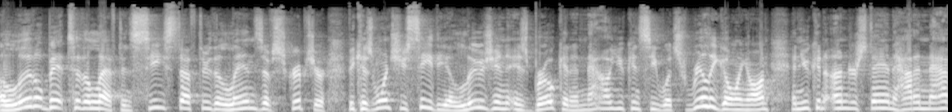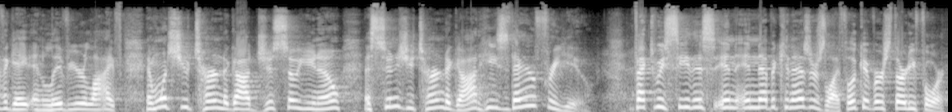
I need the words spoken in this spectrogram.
a little bit to the left and see stuff through the lens of Scripture. Because once you see, the illusion is broken, and now you can see what's really going on, and you can understand how to navigate and live your life. And once you turn to God, just so you know, as soon as you turn to God, He's there for you. In fact, we see this in, in Nebuchadnezzar's life. Look at verse 34.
